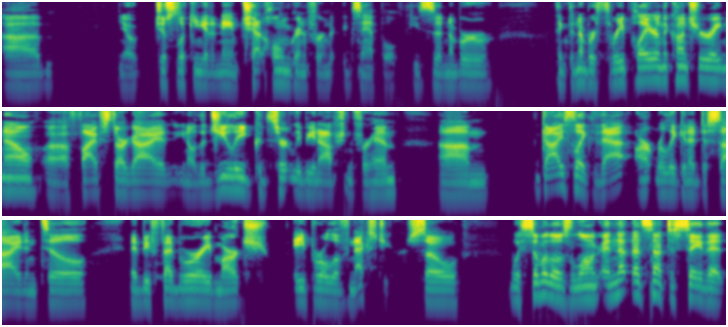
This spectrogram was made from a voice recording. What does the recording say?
um, you know, just looking at a name, Chet Holmgren, for example, he's the number I think the number three player in the country right now, a uh, five star guy. You know, the G League could certainly be an option for him. Um, guys like that aren't really going to decide until maybe February, March, April of next year. So with some of those long, and that, that's not to say that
